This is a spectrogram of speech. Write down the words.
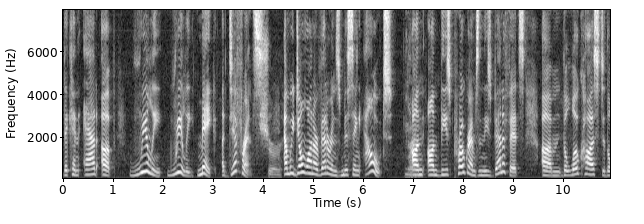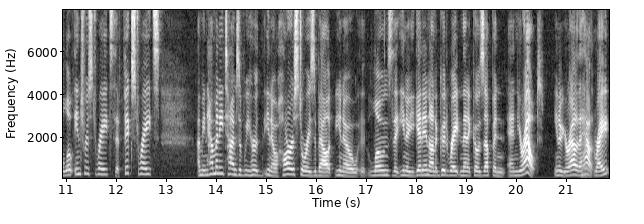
that can add up really really make a difference Sure. and we don't want our veterans missing out on on these programs and these benefits um, the low cost the low interest rates the fixed rates I mean, how many times have we heard, you know, horror stories about, you know, loans that, you know, you get in on a good rate and then it goes up and, and you're out. You know, you're out of the house, right?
